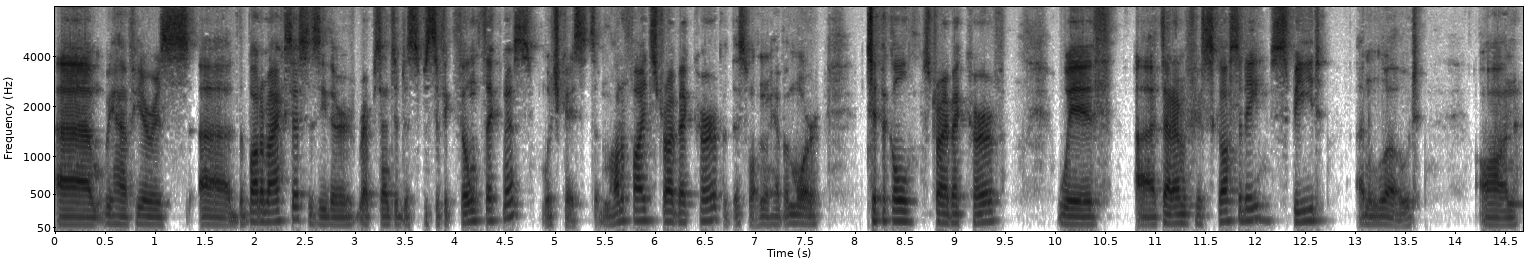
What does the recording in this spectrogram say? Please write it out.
um, we have here is uh, the bottom axis is either represented as specific film thickness, in which case it's a modified Stribeck curve. But this one, we have a more typical Stribeck curve with uh, dynamic viscosity, speed, and load on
